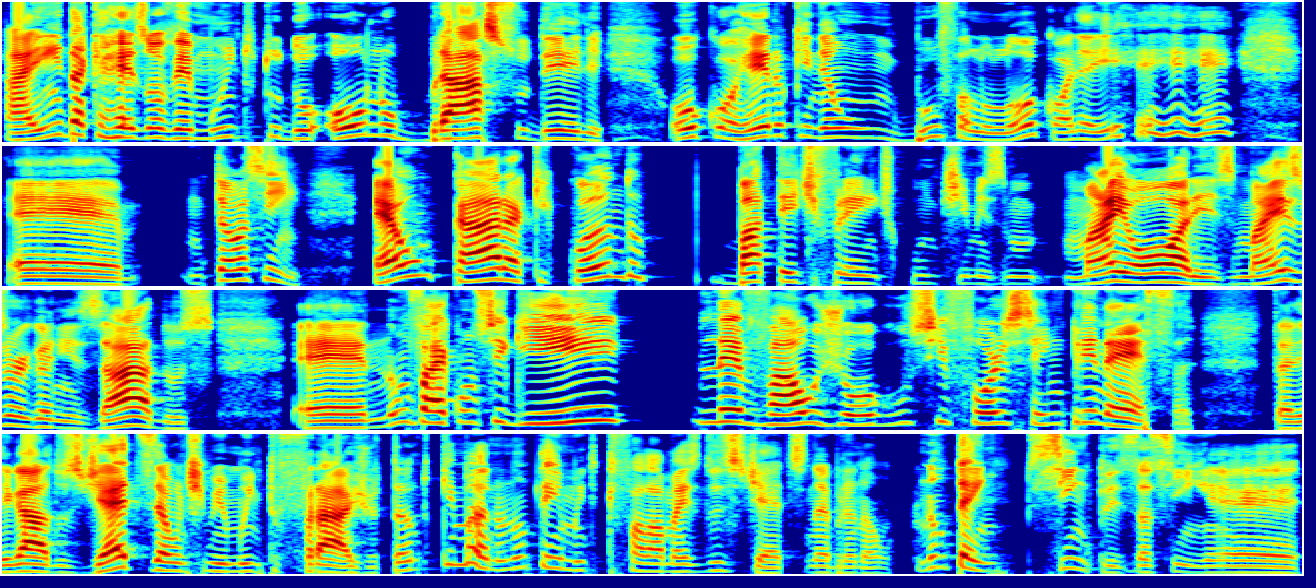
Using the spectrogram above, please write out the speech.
Ainda quer resolver muito tudo ou no braço dele, ou correndo que nem um búfalo louco. Olha aí. É, então, assim, é um cara que quando bater de frente com times maiores, mais organizados, é, não vai conseguir levar o jogo se for sempre nessa, tá ligado? Os Jets é um time muito frágil, tanto que, mano, não tem muito o que falar mais dos Jets, né, Brunão? Não tem, simples, assim, é...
